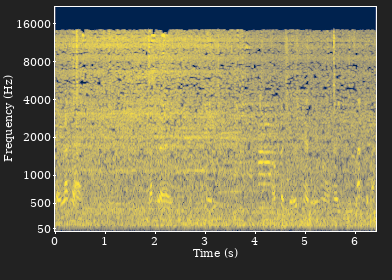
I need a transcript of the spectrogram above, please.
chạy lắng lại lắng lại không có chữa theo điện là đây lắng cho bạn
